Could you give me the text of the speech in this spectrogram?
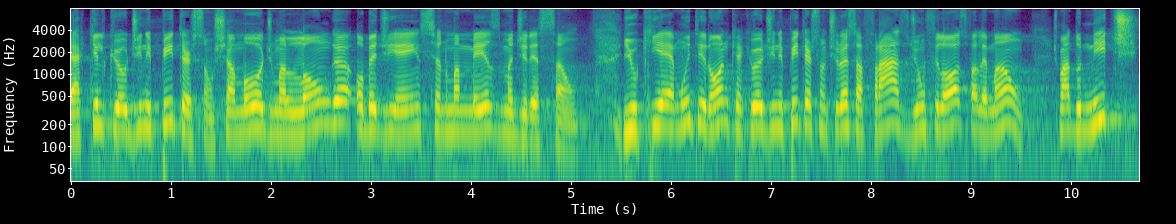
é aquilo que o Eugene Peterson chamou de uma longa obediência numa mesma direção. E o que é muito irônico é que o Eugene Peterson tirou essa frase de um filósofo alemão chamado Nietzsche,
